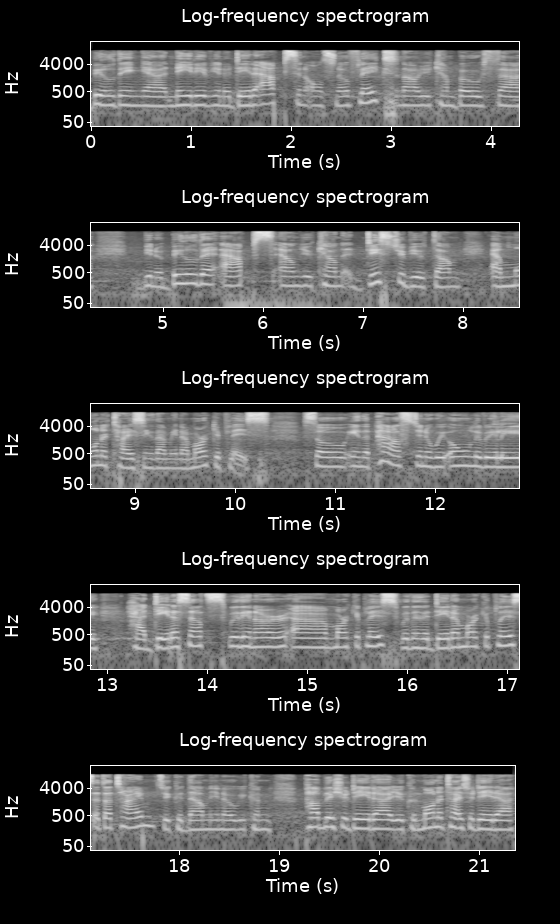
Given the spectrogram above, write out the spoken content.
building uh, native, you know, data apps in on Snowflake. So now you can both, uh, you know, build the apps and you can distribute them and monetizing them in a marketplace. So in the past, you know, we only really had data sets within our uh, marketplace, within the data marketplace at that time. So you could then, you know, you can publish your data, you could monetize your data.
